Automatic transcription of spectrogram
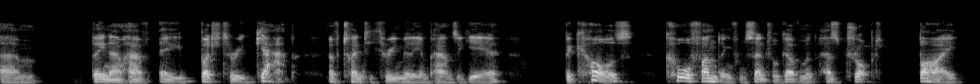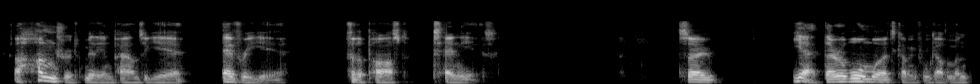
um, they now have a budgetary gap of 23 million pounds a year because core funding from central government has dropped by 100 million pounds a year every year for the past 10 years. So yeah, there are warm words coming from government,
